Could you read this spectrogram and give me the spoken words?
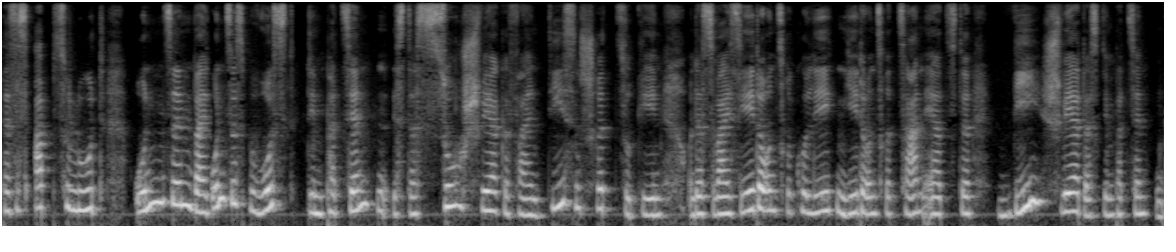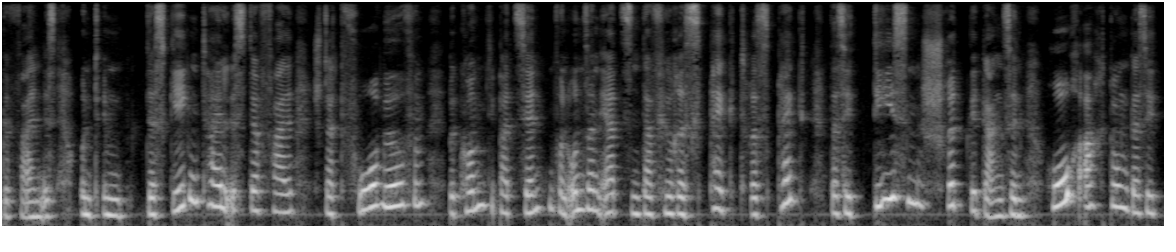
Das ist absolut Unsinn, weil uns ist bewusst, dem Patienten ist das so schwer gefallen, diesen Schritt zu gehen. Und das weiß jeder unserer Kollegen, jeder unserer Zahnärzte, wie schwer das dem Patienten gefallen ist. Und im, das Gegenteil ist der Fall. Statt Vorwürfen bekommen die Patienten von unseren Ärzten dafür Respekt Respekt, dass sie diesen Schritt gegangen sind. Hochachtung, dass sie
